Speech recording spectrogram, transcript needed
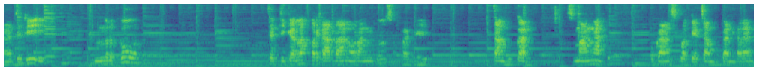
Nah, jadi menurutku jadikanlah perkataan orang itu sebagai cambukan semangat. Bukan sebagai cambukan kalian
